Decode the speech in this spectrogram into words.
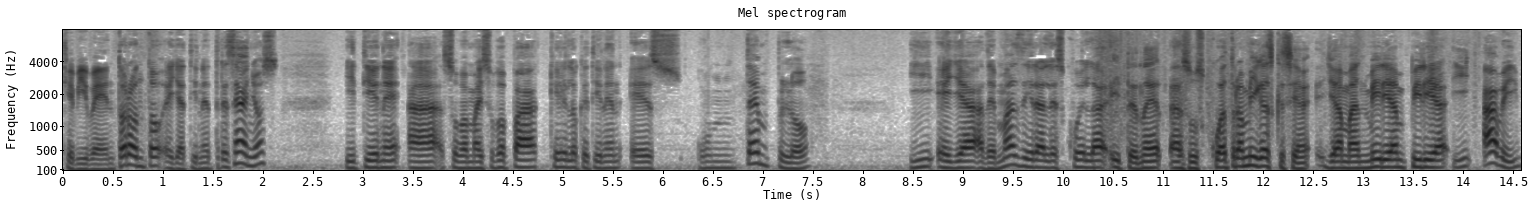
que vive en Toronto. Ella tiene 13 años y tiene a su mamá y su papá que lo que tienen es un templo. Y ella, además de ir a la escuela y tener a sus cuatro amigas que se llaman Miriam, Piria y Abby,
